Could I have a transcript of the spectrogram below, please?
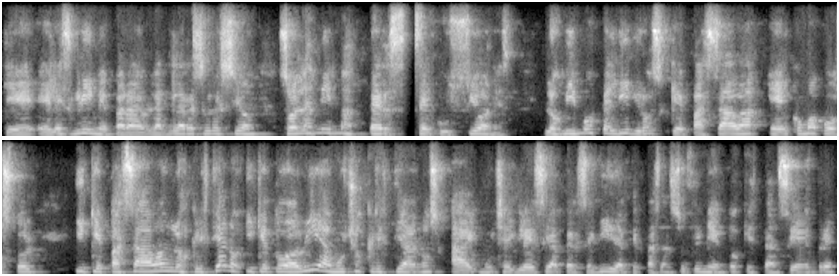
que él esgrime para hablar de la resurrección son las mismas persecuciones, los mismos peligros que pasaba él como apóstol y que pasaban los cristianos y que todavía muchos cristianos hay, mucha iglesia perseguida, que pasan sufrimientos, que están siempre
